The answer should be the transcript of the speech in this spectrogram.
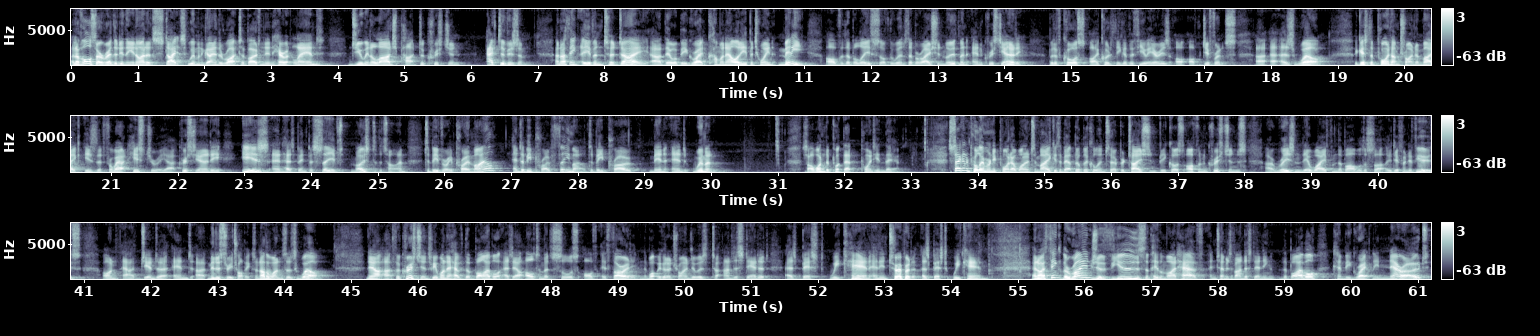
And I've also read that in the United States, women gained the right to vote and inherit land due in a large part to Christian activism. And I think even today, uh, there will be great commonality between many of the beliefs of the women's liberation movement and Christianity. But of course, I could think of a few areas of, of difference uh, as well. I guess the point I'm trying to make is that throughout history, uh, Christianity is and has been perceived most of the time to be very pro male and to be pro female, to be pro men and women. So I wanted to put that point in there. Second preliminary point I wanted to make is about biblical interpretation because often Christians uh, reason their way from the Bible to slightly different views on uh, gender and uh, ministry topics and other ones as well. Now, uh, for Christians, we want to have the Bible as our ultimate source of authority. And what we've got to try and do is to understand it as best we can and interpret it as best we can. And I think the range of views that people might have in terms of understanding the Bible can be greatly narrowed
